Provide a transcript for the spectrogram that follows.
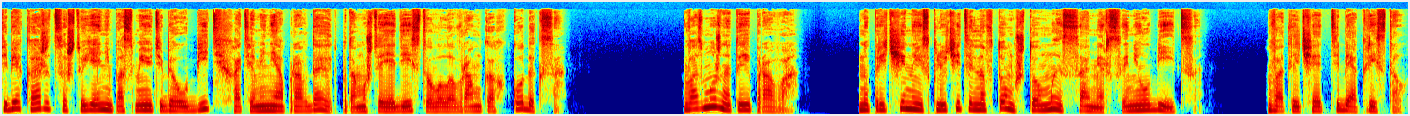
Тебе кажется, что я не посмею тебя убить, хотя меня оправдают, потому что я действовала в рамках кодекса? Возможно, ты и права. Но причина исключительно в том, что мы, Саммерсы, не убийцы. В отличие от тебя, Кристал.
